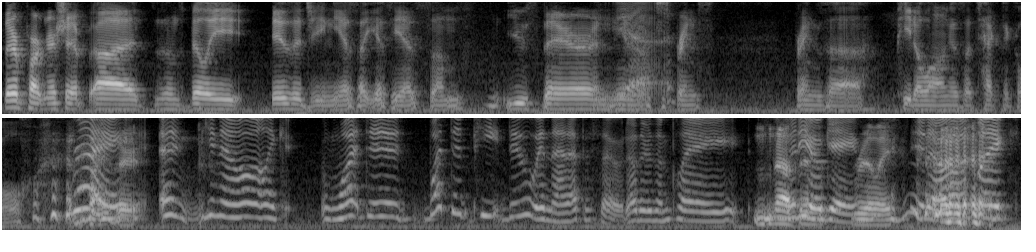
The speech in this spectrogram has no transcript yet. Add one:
their partnership, uh, since Billy is a genius, I guess he has some use there, and you know, just brings brings uh, Pete along as a technical right, advisor. and you know, like. What did what did Pete do in that episode other than play Nothing, video games? really. You know, it's like,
